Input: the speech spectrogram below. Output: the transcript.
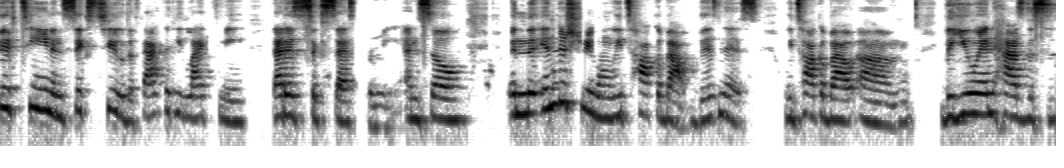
15 and 6'2. The fact that he liked me, that is success for me. And so in the industry, when we talk about business, we talk about um, the UN has the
